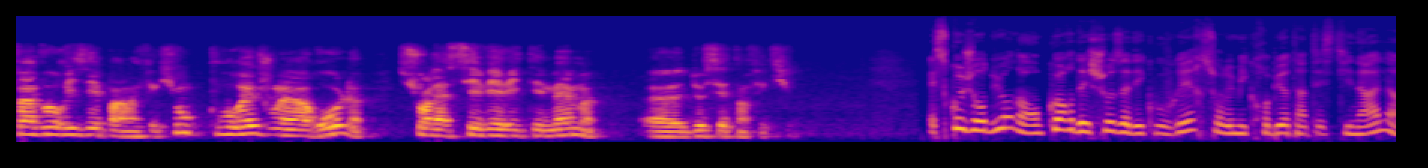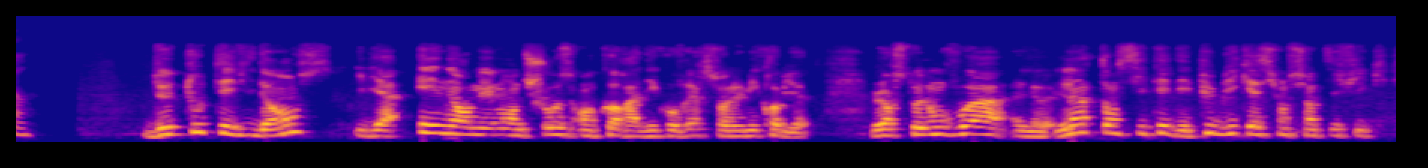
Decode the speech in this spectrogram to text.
favorisées par l'infection, pourraient jouer un rôle sur la sévérité même euh, de cette infection. Est-ce qu'aujourd'hui, on a encore des choses à découvrir sur le microbiote intestinal? De toute évidence, il y a énormément de choses encore à découvrir sur le microbiote. Lorsque l'on voit l'intensité des publications scientifiques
